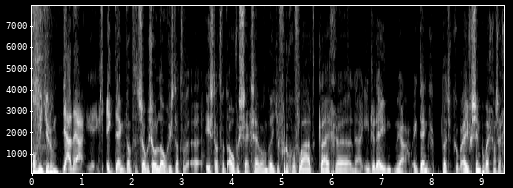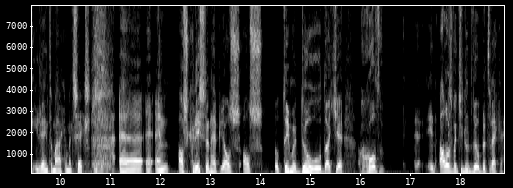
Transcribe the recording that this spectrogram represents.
of niet, Jeroen? Ja, nou ja, ik, ik denk dat het sowieso logisch dat we, eh, is dat we het over seks hebben. Want weet je, vroeg of laat krijgt nou, iedereen, ja, ik denk dat ik even simpelweg kan zeggen, iedereen te maken met seks. Eh, en als christen heb je als, als ultieme doel dat je God in alles wat je doet wil betrekken.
